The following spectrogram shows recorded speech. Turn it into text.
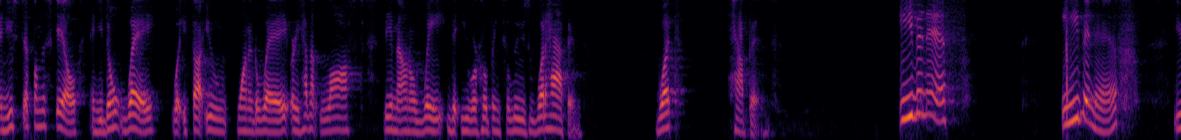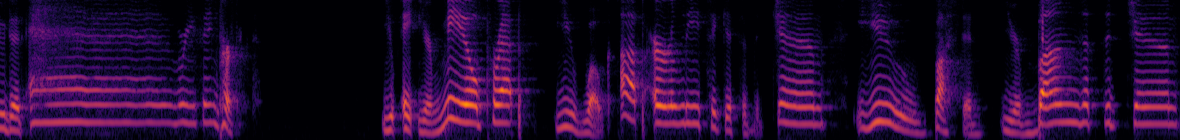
and you step on the scale and you don't weigh what you thought you wanted to weigh, or you haven't lost the amount of weight that you were hoping to lose, what happens? What happens? Even if, even if you did everything perfect, you ate your meal prep, you woke up early to get to the gym. You busted your buns at the gym.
